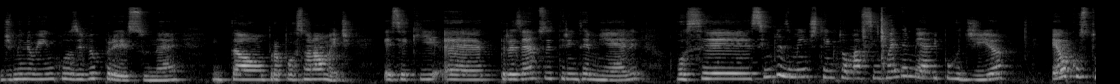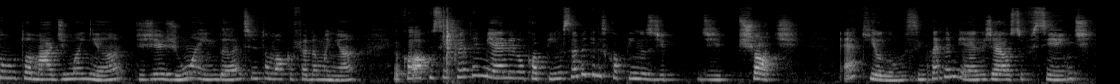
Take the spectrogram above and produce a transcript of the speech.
diminuir inclusive o preço, né? Então, proporcionalmente. Esse aqui é 330 ml. Você simplesmente tem que tomar 50 ml por dia. Eu costumo tomar de manhã, de jejum ainda, antes de tomar o café da manhã. Eu coloco 50 ml no copinho, sabe aqueles copinhos de, de shot? É aquilo, 50 ml já é o suficiente.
